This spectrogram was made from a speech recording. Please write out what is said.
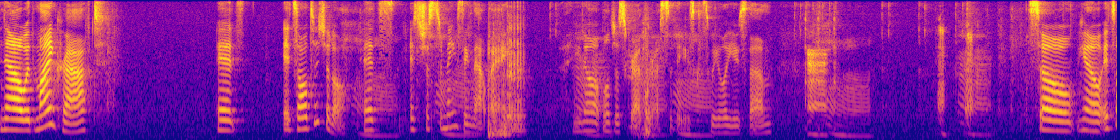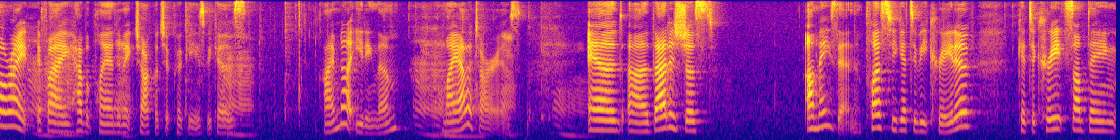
Now with Minecraft, it's it's all digital. It's it's just amazing that way. You know what? We'll just grab the rest of these because we will use them. So, you know, it's all right if I have a plan to make chocolate chip cookies because I'm not eating them. My avatar is. And uh, that is just amazing. Plus, you get to be creative, get to create something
